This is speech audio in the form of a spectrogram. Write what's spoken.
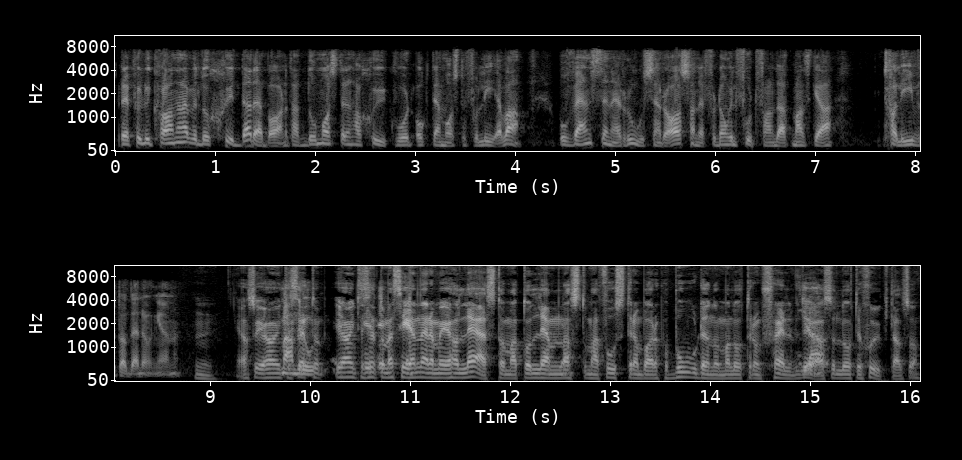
Republikanerna vill då skydda det barnet, att då måste den ha sjukvård och den måste få leva. Och vänstern är rosenrasande för de vill fortfarande att man ska ta livet av den ungen. Mm. Alltså jag, har inte sett, jag har inte sett de här scenerna, men jag har läst om att då lämnas de här fostren bara på borden och man låter dem självdö. Ja. Alltså det låter sjukt alltså.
